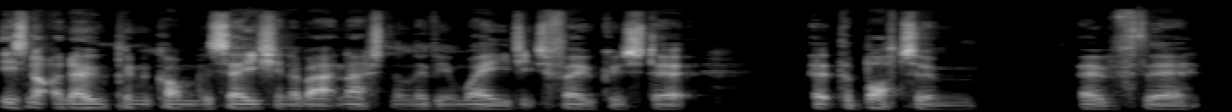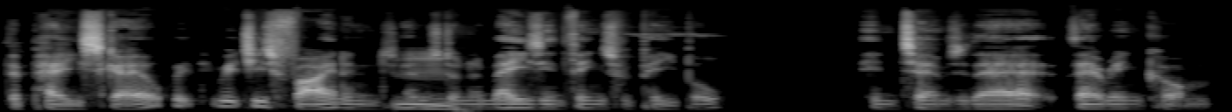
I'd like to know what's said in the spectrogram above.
is not an open conversation about national living wage. It's focused at at the bottom of the the pay scale, which, which is fine and, and it's Mm. done amazing things for people in terms of their their income.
